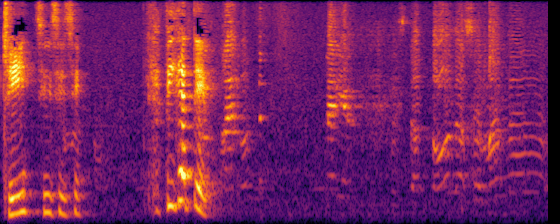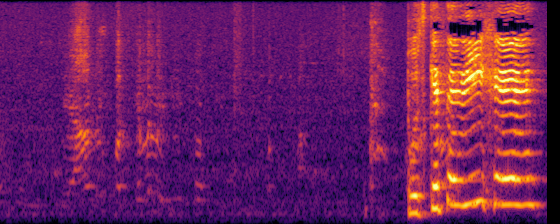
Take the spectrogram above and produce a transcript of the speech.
Sí. Sí, sí, sí. Fíjate, pues, ¿qué te dije?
